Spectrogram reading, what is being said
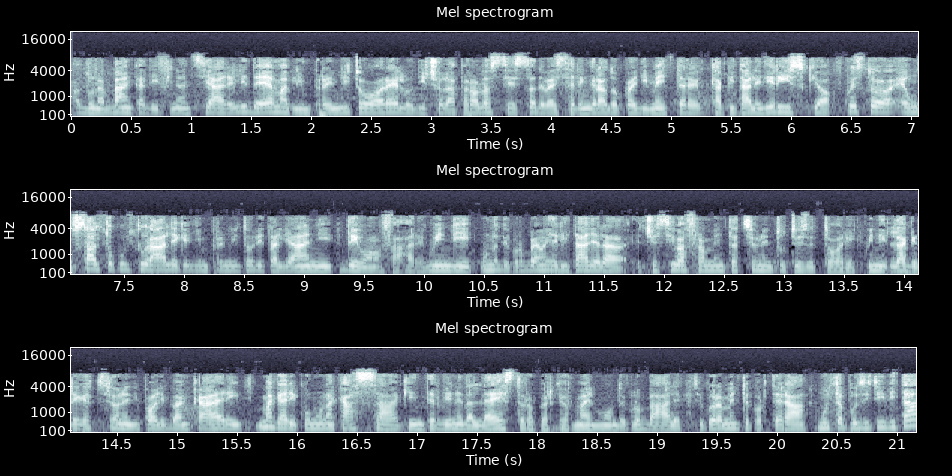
ad una banca di finanziare l'idea, ma l'imprenditore, lo dice la parola stessa, deve essere in grado poi di mettere capitale di rischio. Questo è un salto culturale che gli imprenditori italiani devono fare. Quindi uno dei problemi dell'Italia è l'eccessiva frammentazione in tutti i settori. Quindi l'aggregazione di poli bancari, magari con una cassa che interviene dall'estero, perché ormai il mondo è globale, sicuramente porterà molta positività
